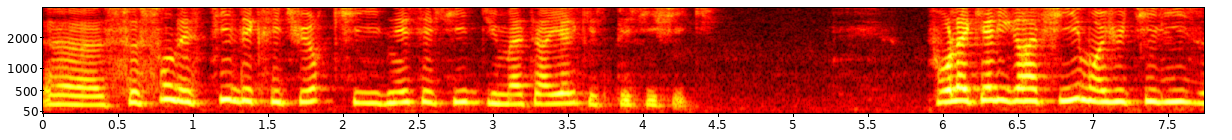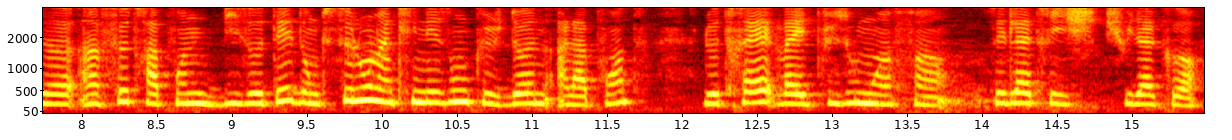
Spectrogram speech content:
Euh, ce sont des styles d'écriture qui nécessitent du matériel qui est spécifique. Pour la calligraphie, moi j'utilise euh, un feutre à pointe biseautée, donc selon l'inclinaison que je donne à la pointe, le trait va être plus ou moins fin. C'est de la triche, je suis d'accord.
